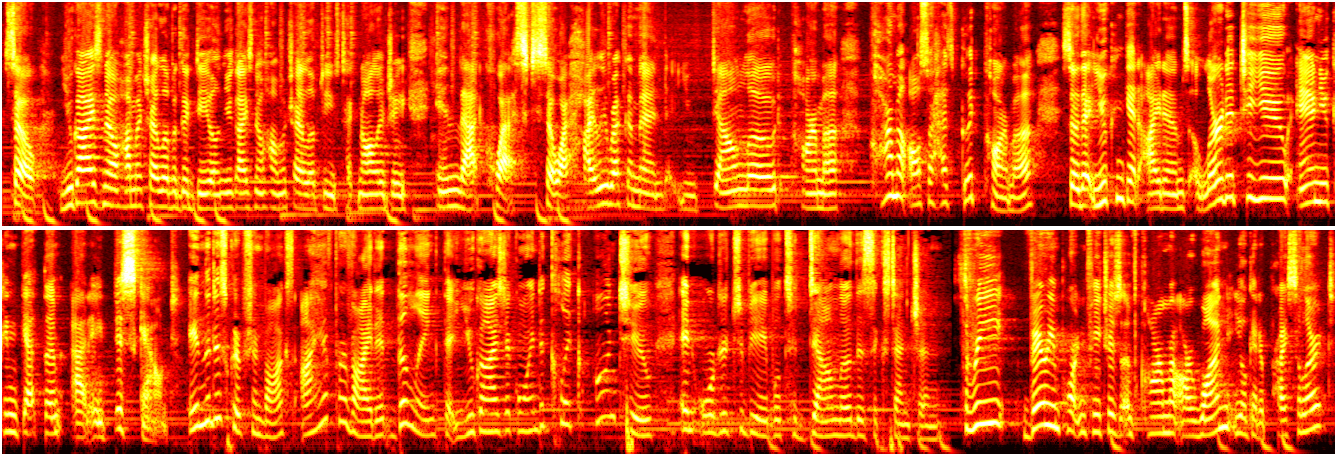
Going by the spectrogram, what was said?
So you guys know how much I love a good deal and you guys know how much I love to use technology in that quest. So I highly recommend that you download Karma. Karma also has good karma so that you can get items alerted to you and you can get them at a discount. In the description box, I have provided the link that you guys are going to click onto in order to be able to download this extension. Three very very important features of Karma are one, you'll get a price alert.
